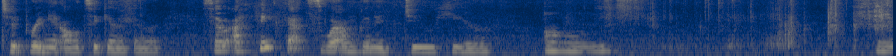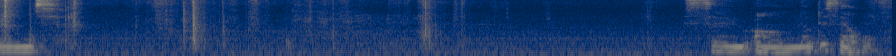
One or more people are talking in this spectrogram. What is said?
to bring it all together. So I think that's what I'm to do here. Um, and so um, note to self.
